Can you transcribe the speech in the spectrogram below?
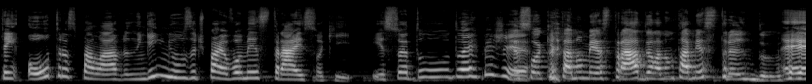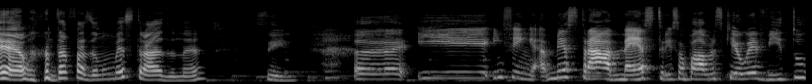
Tem outras palavras, ninguém usa, tipo, ah, eu vou mestrar isso aqui. Isso é do, do RPG. A pessoa que tá no mestrado, ela não tá mestrando. É, ela tá fazendo um mestrado, né? Sim. Ah, e, enfim, mestrar, mestre, são palavras que eu evito.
